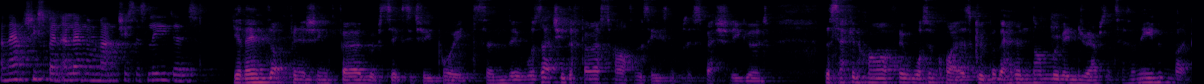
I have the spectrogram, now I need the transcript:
and they actually spent 11 matches as leaders. Yeah, they ended up finishing third with 62 points, and it was actually the first half of the season that was especially good. The second half, it wasn't quite as good, but they had a number of injury absences, and even like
